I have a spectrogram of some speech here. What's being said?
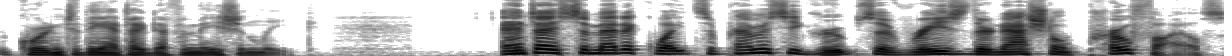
according to the Anti Defamation League. Anti Semitic white supremacy groups have raised their national profiles,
